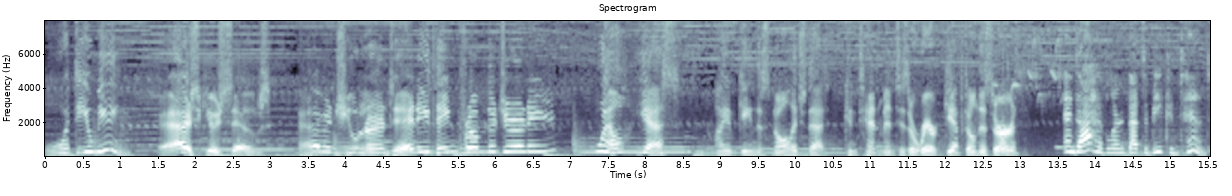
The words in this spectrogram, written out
What do you mean? Ask yourselves, haven't you learned anything from the journey? Well, yes. I have gained this knowledge that contentment is a rare gift on this earth. And I have learned that to be content,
